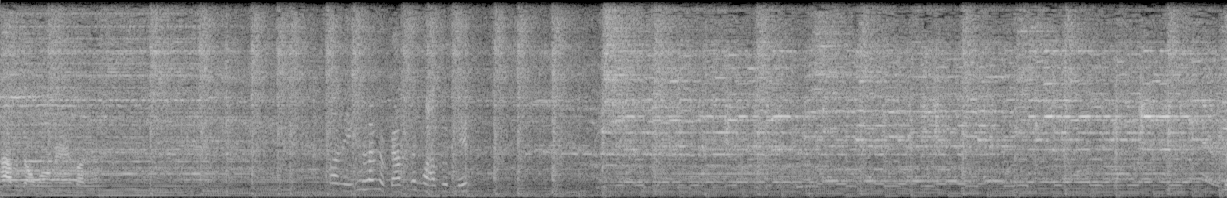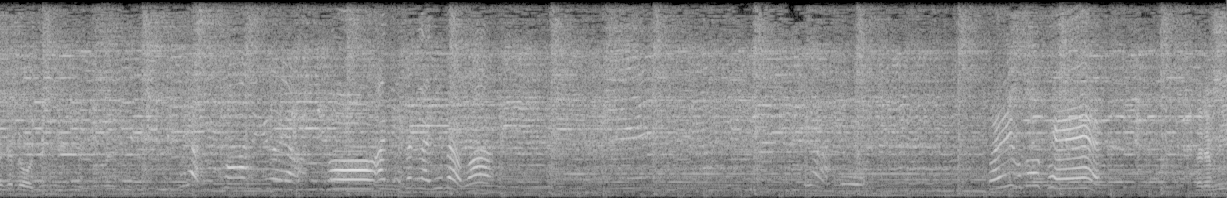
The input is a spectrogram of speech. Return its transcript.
ภาพมันจะออกมาไงตอนนี้ ตอนนี้เพื่นกับกัฟจังหวะสุดฤทธิ์ จะกระโดดวิ่งวิ่งวิ่งไม่อยากท่านี้เลยอะอ๋ออันนี้เป็นอะไรที่แบบว่าไม่อยากดูเฮ้ยมันก็โอเคแต่จะมี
